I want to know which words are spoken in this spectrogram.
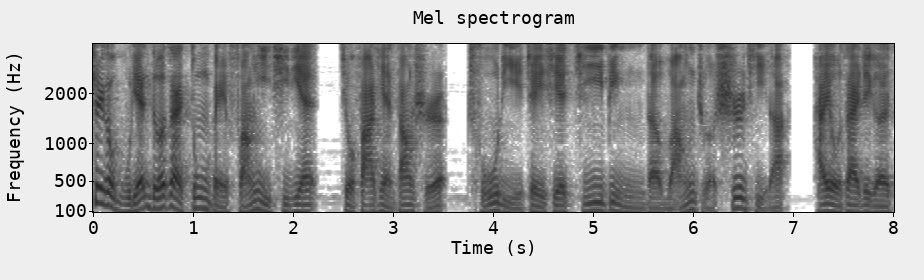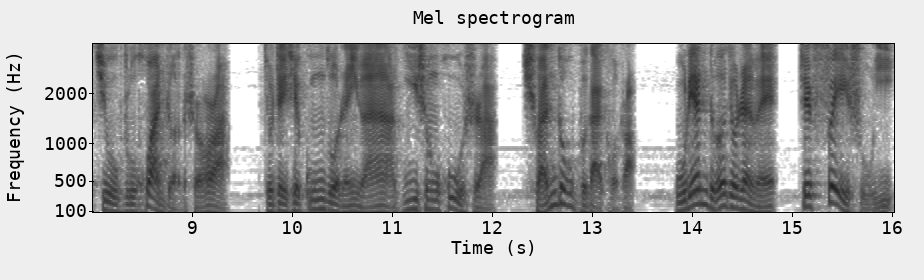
这个伍连德在东北防疫期间，就发现当时处理这些疾病的亡者尸体的，还有在这个救助患者的时候啊。就这些工作人员啊，医生、护士啊，全都不戴口罩。伍连德就认为这肺鼠疫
